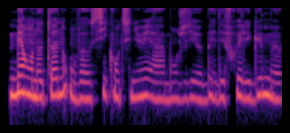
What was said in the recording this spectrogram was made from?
Mais en automne, on va aussi continuer à manger ben, des fruits et légumes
